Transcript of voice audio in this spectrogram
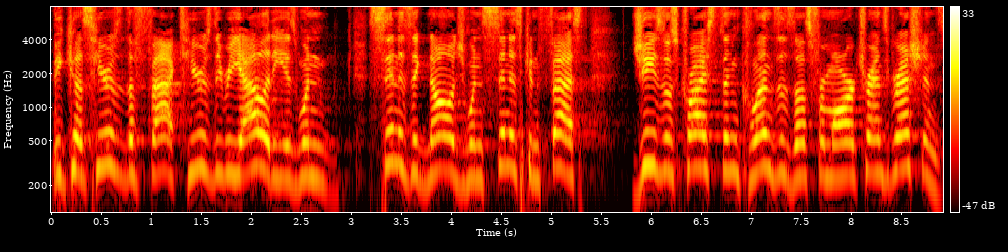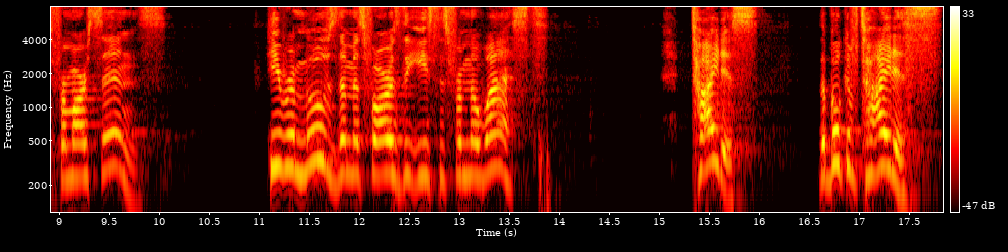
Because here's the fact, here's the reality is when sin is acknowledged, when sin is confessed, Jesus Christ then cleanses us from our transgressions, from our sins. He removes them as far as the east is from the west. Titus, the book of Titus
